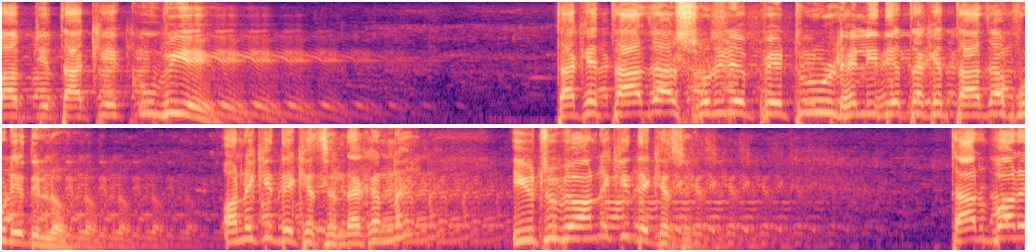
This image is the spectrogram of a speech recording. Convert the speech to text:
বাবজি তাকে কুবিয়ে, তাকে তাজা শরীরে পেট্রোল ঢেলি দিয়ে তাকে তাজা পুড়িয়ে দিল। অনেকেই দেখেছেন, দেখেন না? ইউটিউবে অনেকেই দেখেছেন তারপরে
